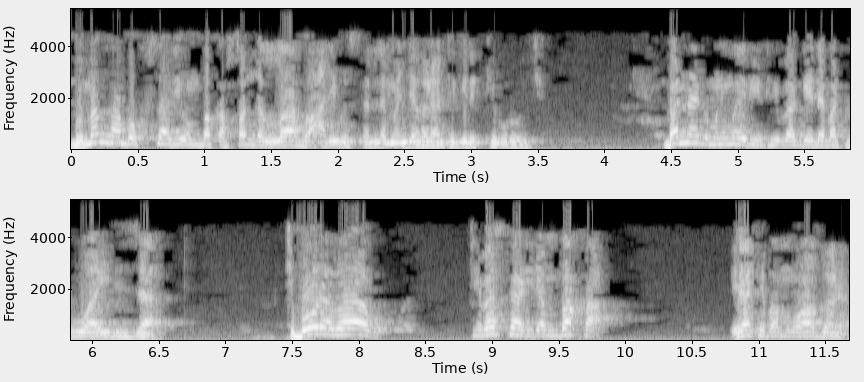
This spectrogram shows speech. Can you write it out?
Bwe maŋŋamba okusalira omubaka salllah alaihi wasallama njagala ntegereke bulungi bannange mulimu ebintu byebagenda batuwayiriza tiboolabaabo tebasalira mubaka era tebamuwagala.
